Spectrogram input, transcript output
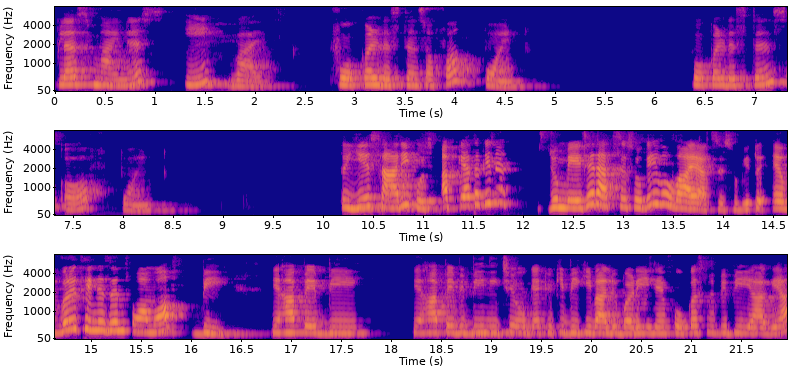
plus minus e y, focal distance of a point. Focal distance of point. तो ये सारी कुछ, अब क्या था कि ना, जो मेजर एक्सेस हो गई वो वाई एक्सेस होगी तो everything is in form of b यहाँ पे बी यहाँ पे भी बी नीचे हो गया क्योंकि बी की वैल्यू बड़ी है फोकस में भी बी आ गया।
